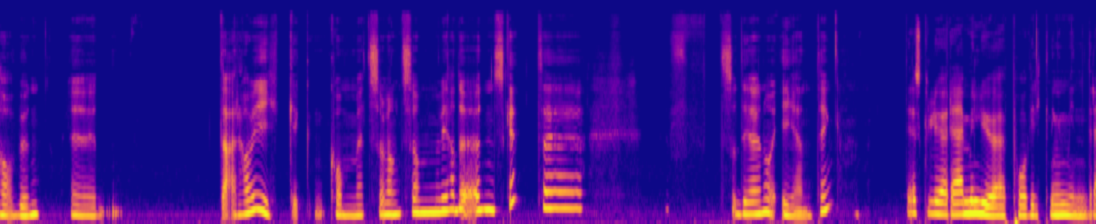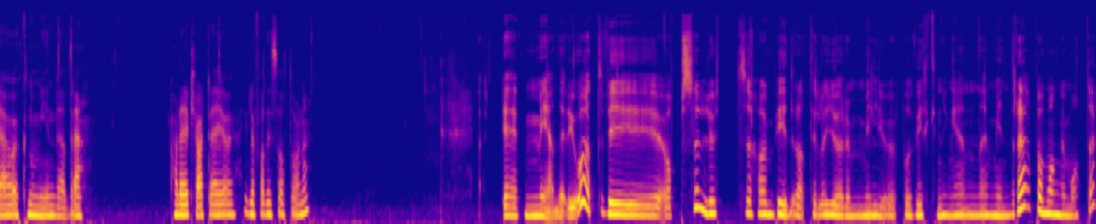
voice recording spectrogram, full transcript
havbunnen. Der har vi ikke kommet så langt som vi hadde ønsket. Eh, så det er nå én ting. Dere skulle gjøre miljøpåvirkningen mindre og økonomien bedre. Har dere klart det i løpet av disse åtte årene? Jeg mener jo at vi absolutt har bidratt til å gjøre miljøpåvirkningen mindre på mange måter.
